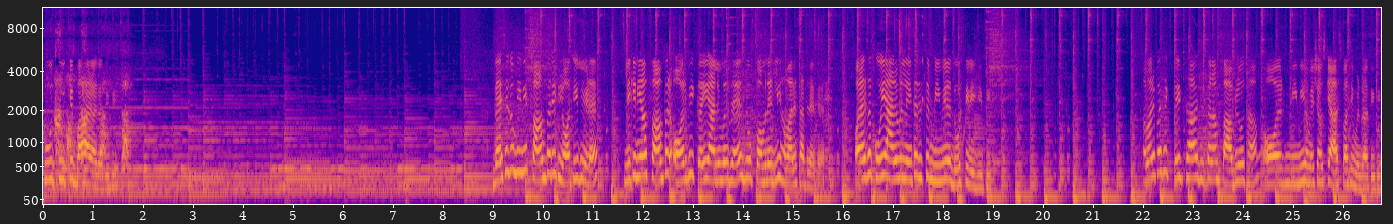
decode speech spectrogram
कूद कूद के बाहर आ जाती थी। वैसे तो मिमी फार्म पर एक लौती भेड़ है, लेकिन यहाँ फार्म पर और भी कई एनिमल्स हैं जो परमानेंटली हमारे साथ रहते हैं। और ऐसा कोई एनिमल नहीं था जिससे मिमी ने दोस्ती नहीं की थी। हमारे पास एक पिग था जिसका नाम पाब्लो था और मिमी हमेशा उसके आसपास ही मंडराती थी।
